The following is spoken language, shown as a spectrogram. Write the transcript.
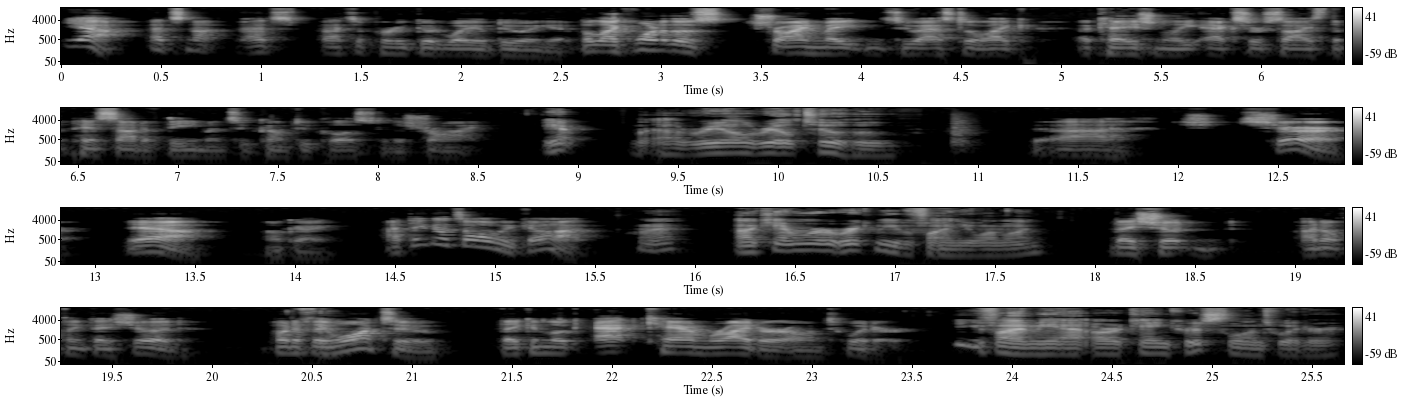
Yeah, that's not that's that's a pretty good way of doing it. But like one of those shrine maidens who has to like occasionally exorcise the piss out of demons who come too close to the shrine. Yep, a real, real Touhou. Uh, sh- sure. Yeah. Okay. I think that's all we got. Alright. Uh, Cameron, where, where can people find you online? They shouldn't. I don't think they should. But if they want to, they can look at Cam Ryder on Twitter. You can find me at Arcane Crystal on Twitter.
